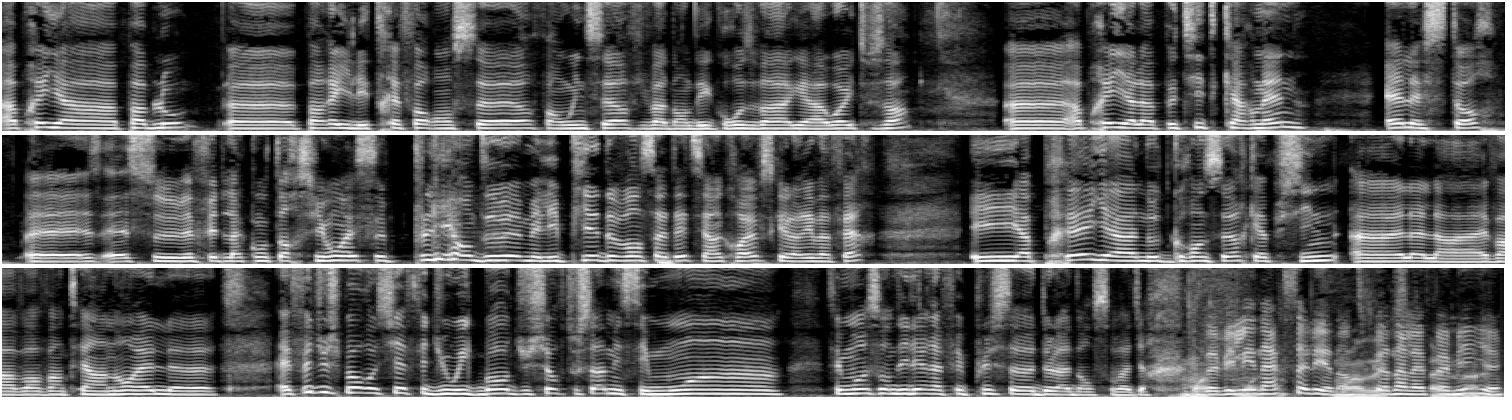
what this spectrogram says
Après, il y a Pablo. Euh, pareil, il est très fort en surf, en windsurf. Il va dans des grosses vagues à Hawaï, tout ça. Euh, après, il y a la petite Carmen. Elle, elle se tord. Elle, elle se, elle fait de la contorsion. Elle se plie en deux. Elle met les pieds devant sa tête. C'est incroyable ce qu'elle arrive à faire. Et après, il y a notre grande sœur Capucine. Euh, elle, elle, a- elle va avoir 21 ans. Elle, euh, elle fait du sport aussi. Elle fait du wakeboard, du surf, tout ça, mais c'est moins, c'est moins son délire. Elle fait plus euh, de la danse, on va dire. Vous avez les nerfs solides, en tout cas, dans la famille.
